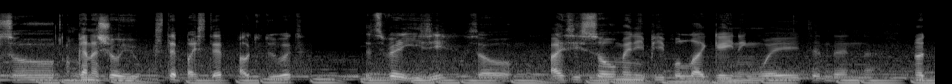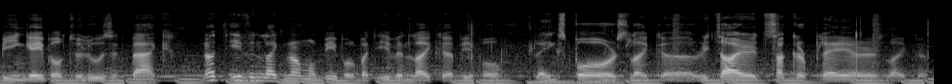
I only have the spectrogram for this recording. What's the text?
So I'm gonna show you step by step how to do it. It's very easy. So I see so many people like gaining weight and then uh, not being able to lose it back. Not even like normal people, but even like uh, people playing sports, like uh, retired soccer players, like. Uh,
